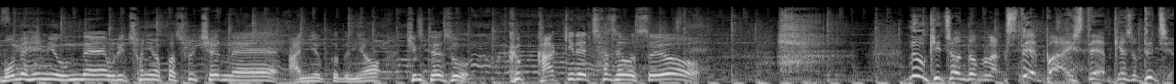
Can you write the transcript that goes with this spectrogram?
몸에 힘이 없네. 우리 천희 오빠 술 취했네. 아니었거든요. 김태수 급 갓길에 차 세웠어요. 하, New Kids on the Block Step by Step 계속 듣죠.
